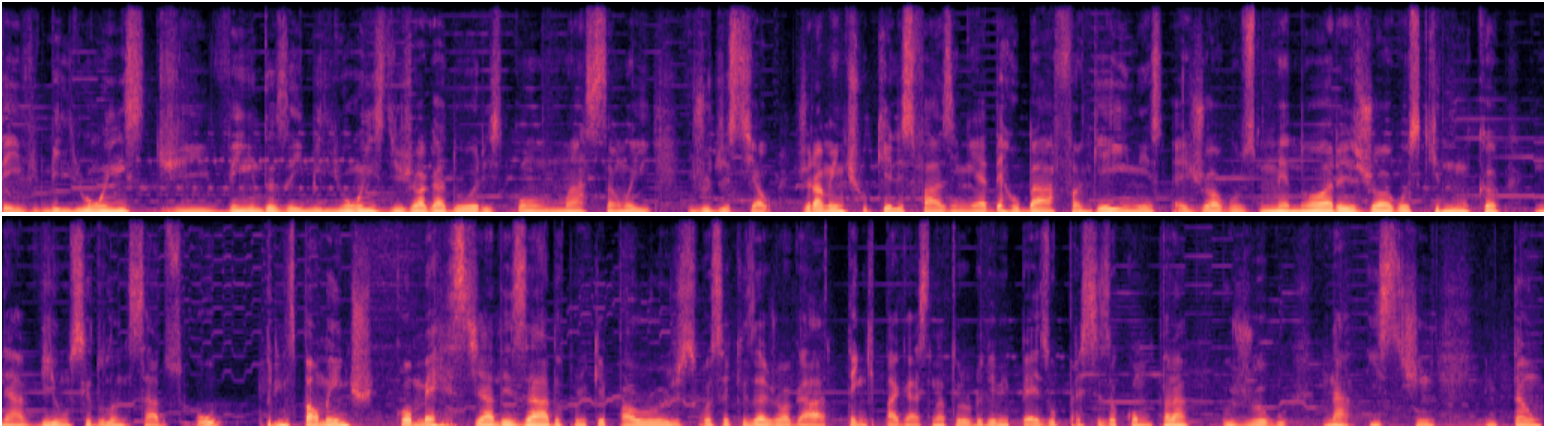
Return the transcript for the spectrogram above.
teve milhões de vendas e milhões de jogadores com uma ação aí judicial. Geralmente o que eles fazem é derrubar fangames, é jogos menores jogos que nunca né, haviam sido lançados ou principalmente comercializado, porque Power Rangers, se você quiser jogar, tem que pagar a assinatura do Game Pass ou precisa comprar o jogo na Steam. Então,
